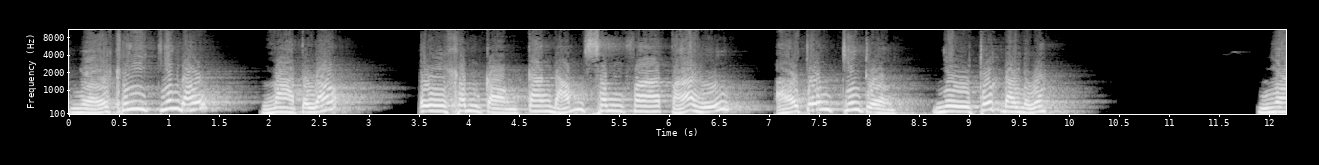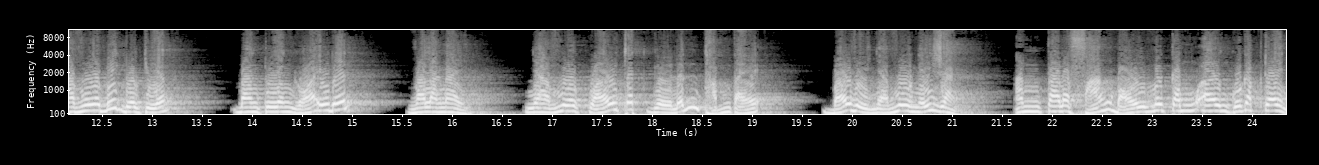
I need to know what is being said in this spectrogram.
nhuệ khí chiến đấu. Và từ đó, y không còn can đảm xông pha tả hữu ở chốn chiến trường như trước đây nữa. Nhà vua biết được chuyện ban truyền gọi ý đến. Và lần này, nhà vua quở trách người lính thậm tệ, bởi vì nhà vua nghĩ rằng anh ta đã phản bội với công ơn của cấp trên.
